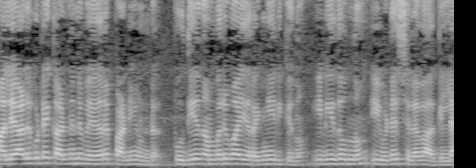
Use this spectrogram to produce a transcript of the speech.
മലയാളികളുടെ കണ്ണിന് വേറെ പണിയുണ്ട്. പുതിയ നമ്പരുമായി ഇറങ്ങിയിരിക്കുന്നു. ഇനി ഇതൊന്നും ഇവിടെ ചിലവാകില്ല.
